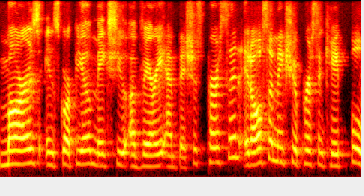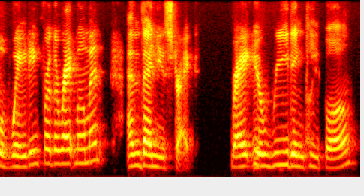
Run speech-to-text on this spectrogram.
Mars in Scorpio makes you a very ambitious person. It also makes you a person capable of waiting for the right moment and then you strike, right? Mm-hmm. You're reading people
